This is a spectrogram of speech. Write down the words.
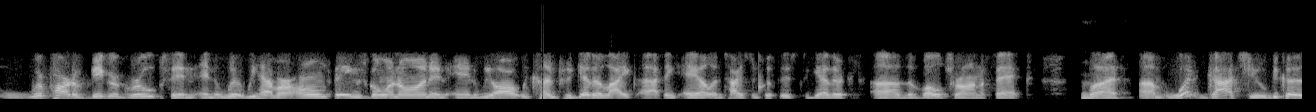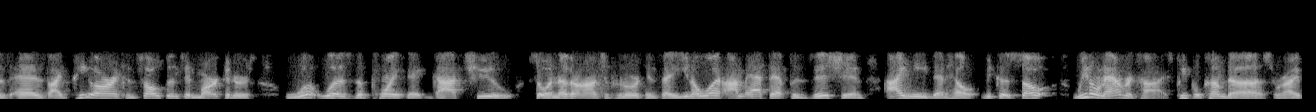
we're part of bigger groups and and we have our own things going on and and we all we come together like uh, I think AL and Tyson put this together uh the Voltron effect. Mm-hmm. but um what got you? Because as like PR and consultants and marketers what was the point that got you so another entrepreneur can say you know what? I'm at that position. I need that help. Because so we don't advertise. People come to us right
